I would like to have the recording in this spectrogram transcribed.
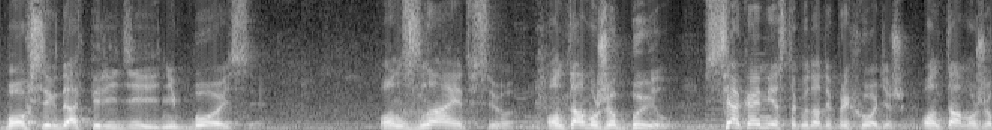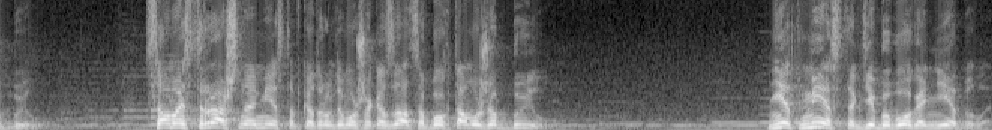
Бог всегда впереди, не бойся. Он знает все. Он там уже был. Всякое место, куда ты приходишь, Он там уже был. Самое страшное место, в котором ты можешь оказаться, Бог там уже был. Нет места, где бы Бога не было.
